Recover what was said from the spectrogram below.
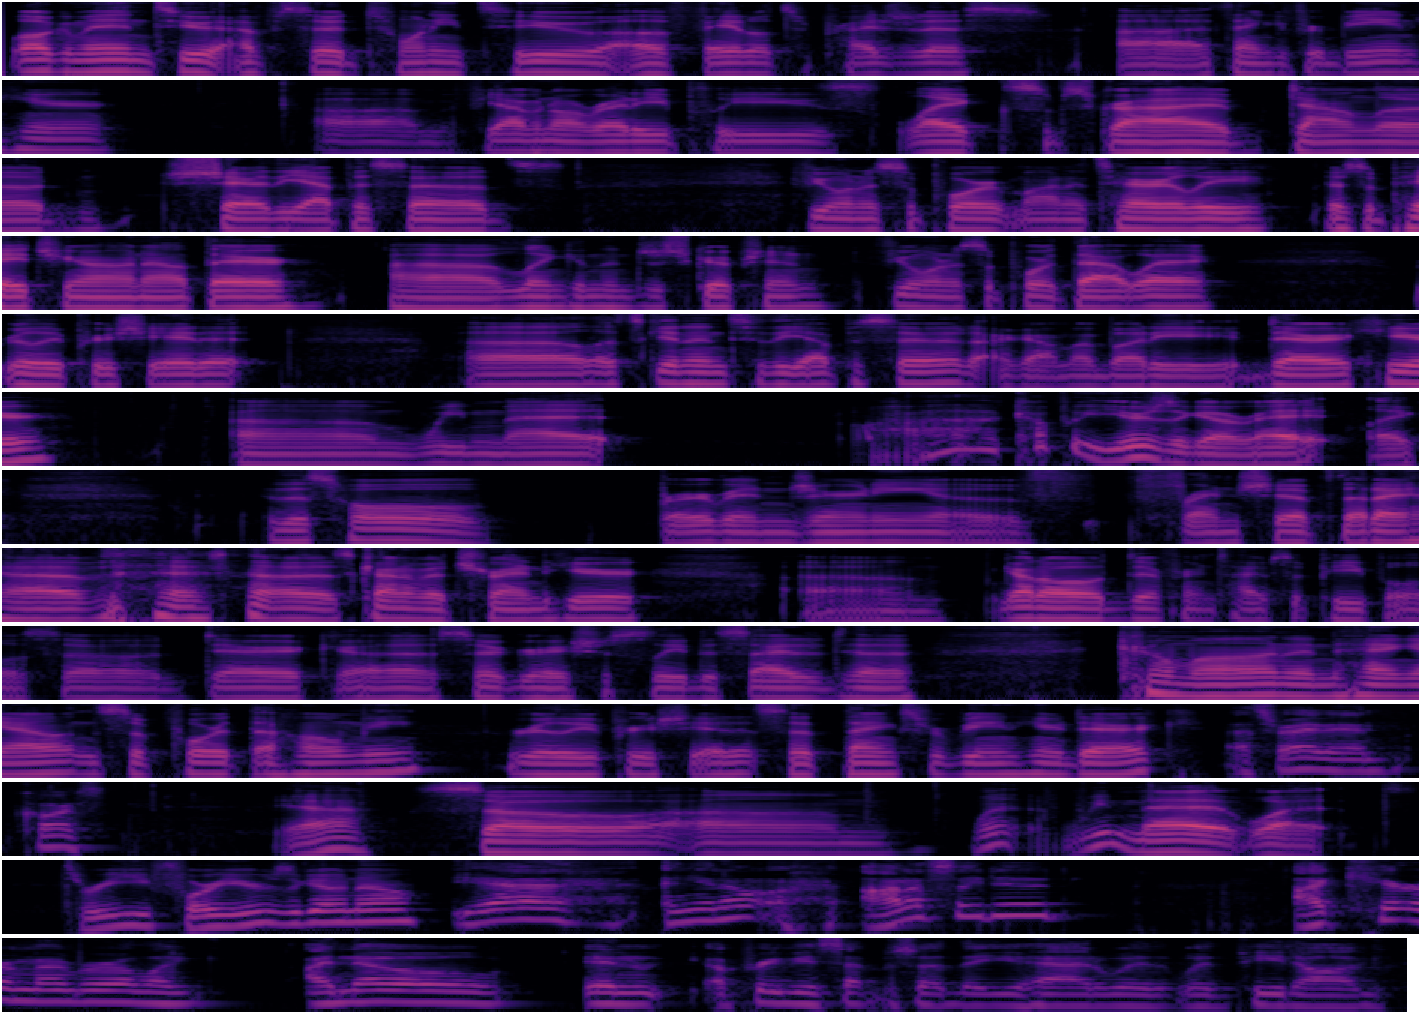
Welcome into episode 22 of Fatal to Prejudice. Uh, thank you for being here. Um, if you haven't already, please like, subscribe, download, share the episodes. If you want to support monetarily, there's a Patreon out there, uh, link in the description. If you want to support that way, really appreciate it. Uh, let's get into the episode. I got my buddy Derek here. Um, we met uh, a couple years ago, right? Like this whole bourbon journey of friendship that I have that uh, is kind of a trend here. Um, got all different types of people. So Derek uh, so graciously decided to come on and hang out and support the homie. Really appreciate it. So thanks for being here, Derek. That's right, man. Of course. Yeah. So um, what we met what three, four years ago now. Yeah, and you know, honestly, dude, I can't remember. Like, I know in a previous episode that you had with with P Dog,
